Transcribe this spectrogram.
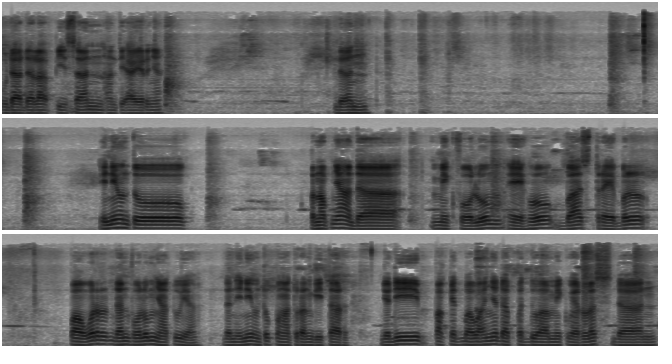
udah ada lapisan anti airnya dan ini untuk knopnya ada mic volume, echo, bass, treble, power dan volume nyatu ya. Dan ini untuk pengaturan gitar jadi paket bawaannya dapat dua mic wireless dan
